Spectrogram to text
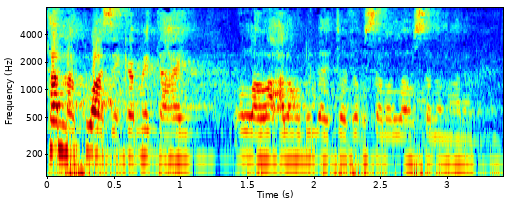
tanna kuwaasay ka mid tahay. Wallahu aclam billahi towfiq sala allah waslam ala maxamed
